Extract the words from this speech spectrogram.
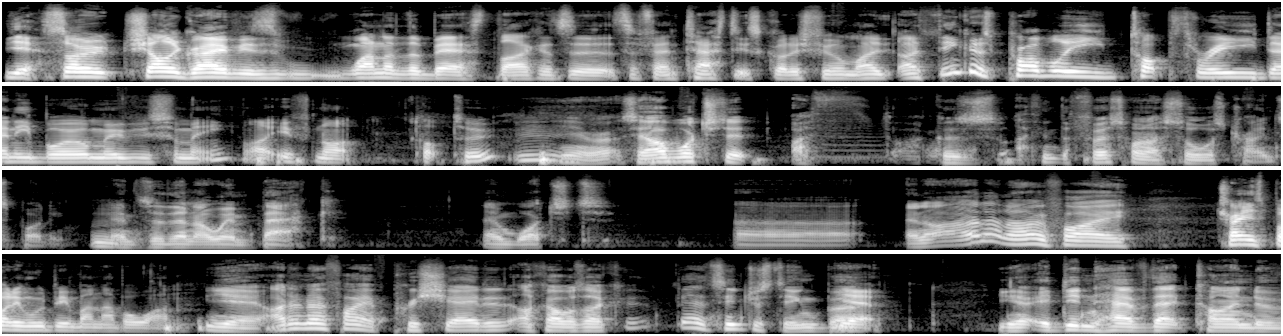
Yeah, so Shallow Grave is one of the best. Like it's a it's a fantastic Scottish film. I, I think it's probably top three Danny Boyle movies for me, like if not top two. Yeah, right. So I watched it because I think the first one I saw was Trainspotting, Mm. and so then I went back and watched. Uh, and I don't know if I, Trainspotting would be my number one. yeah, I don't know if I appreciated. It. Like I was like, yeah, it's interesting, but Yeah. you know, it didn't have that kind of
